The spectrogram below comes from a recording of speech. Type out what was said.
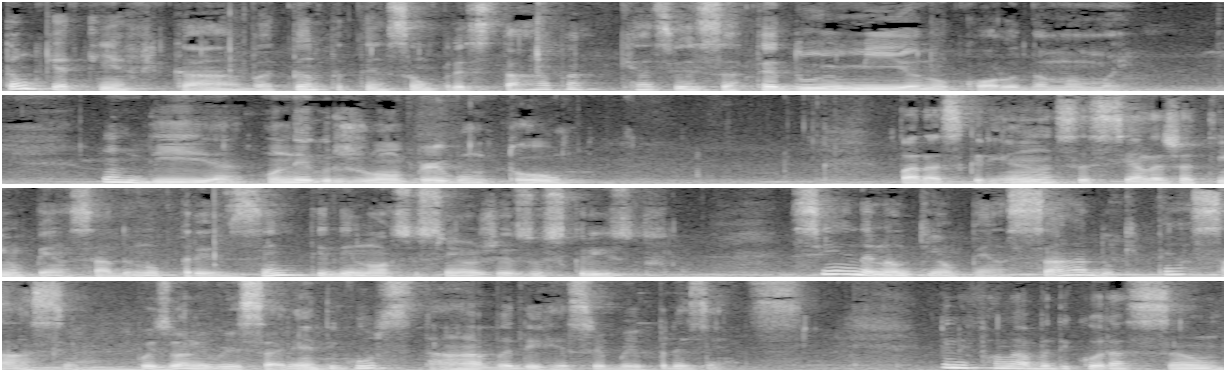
Tão quietinha ficava, tanta atenção prestava, que às vezes até dormia no colo da mamãe. Um dia, o negro João perguntou para as crianças se elas já tinham pensado no presente de nosso Senhor Jesus Cristo se ainda não tinham pensado, que pensassem, pois o aniversariante gostava de receber presentes. Ele falava de coração,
